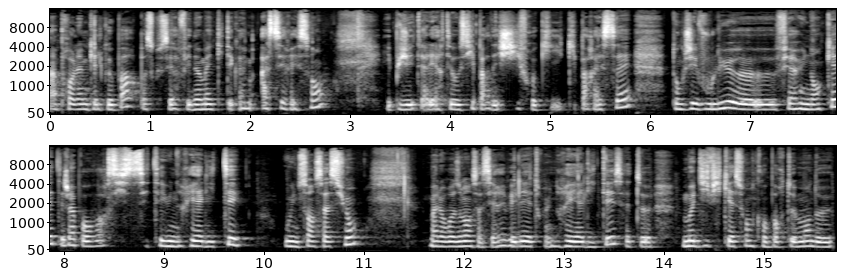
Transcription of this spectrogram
un problème quelque part parce que c'est un phénomène qui était quand même assez récent. Et puis j'ai été alertée aussi par des chiffres qui paraissait. Donc j'ai voulu euh, faire une enquête déjà pour voir si c'était une réalité ou une sensation. Malheureusement, ça s'est révélé être une réalité, cette modification de comportement de,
